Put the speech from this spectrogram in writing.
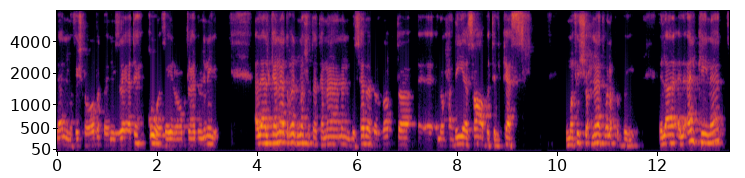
لأن ما فيش روابط بين أجزائته قوة زي الروابط الهيدروجينية. الألكانات غير نشطة تماما بسبب الرابطة الأحادية صعبة الكسر. وما فيش شحنات ولا قطبية. الألكينات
